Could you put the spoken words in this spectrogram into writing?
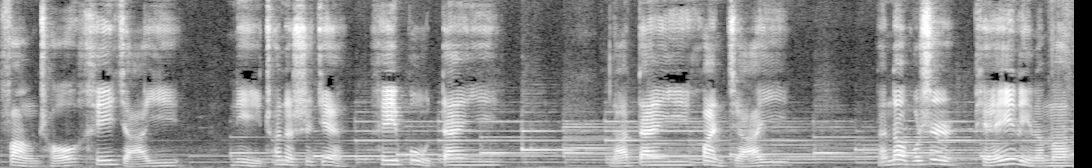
纺绸黑夹衣，你穿的是件黑布单衣，拿单衣换夹衣，难道不是便宜你了吗？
